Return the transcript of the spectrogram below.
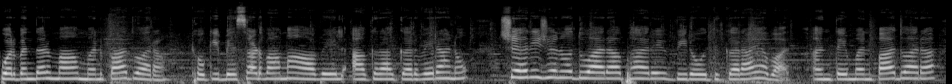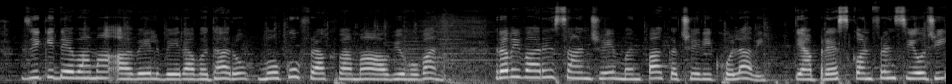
પોરબંદરમાં મનપા દ્વારા ઠોકી બેસાડવામાં આવેલ આગ્રા કરવેરાનો શહેરીજનો દ્વારા ભારે વિરોધ કરાયા બાદ અંતે મનપા દ્વારા ઝીકી દેવામાં આવેલ વેરા વધારો મોકૂફ રાખવામાં આવ્યો હોવાનું રવિવારે સાંજે મનપા કચેરી ખોલાવી ત્યાં પ્રેસ કોન્ફરન્સ યોજી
